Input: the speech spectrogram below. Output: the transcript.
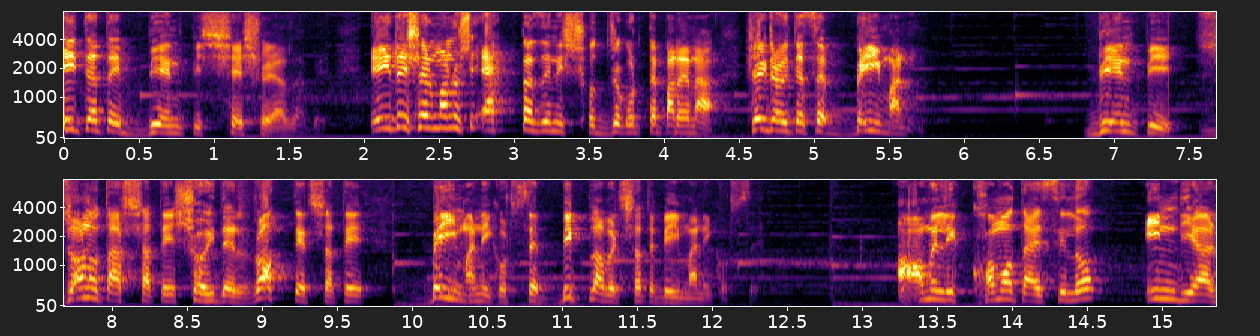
এইটাতে বিএনপি শেষ হয়ে যাবে। এই দেশের মানুষ একটা জিনিস সহ্য করতে পারে না, সেটা হইতেছে বেইমানি। বিএনপি জনতার সাথে, শহীদের রক্তের সাথে বেইমানি করছে, বিপ্লবের সাথে বেইমানি করছে। আওয়ামী লীগ ক্ষমতায় ছিল, ইন্ডিয়ার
